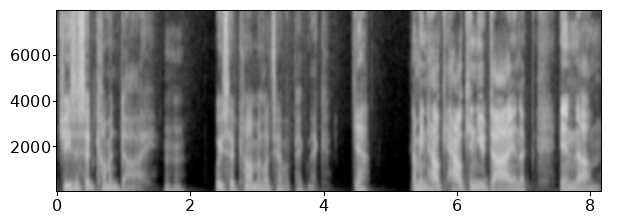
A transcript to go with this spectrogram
Jesus said come and die. Mm-hmm. We said come and let's have a picnic. Yeah. I mean, how how can you die in a in um,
